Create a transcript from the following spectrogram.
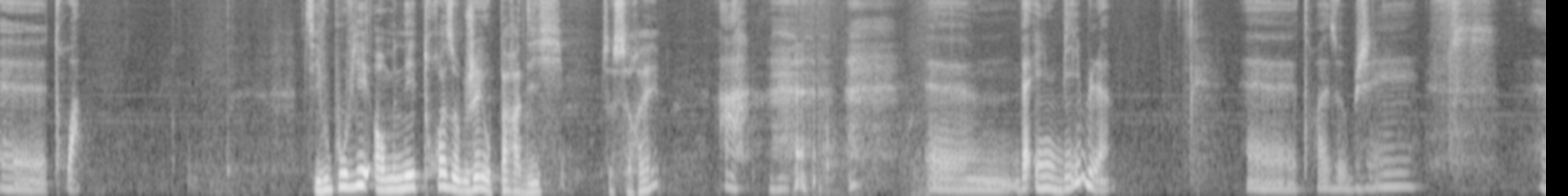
euh, 3. Si vous pouviez emmener trois objets au paradis, ce serait? Ah euh, bah, Une Bible, euh, trois objets. Euh,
